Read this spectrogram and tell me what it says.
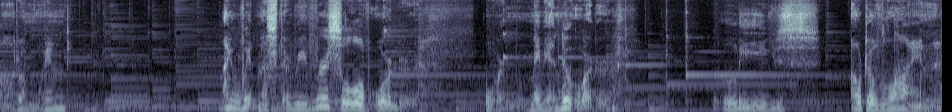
autumn wind. I witnessed a reversal of order or maybe a new order, leaves out of line.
